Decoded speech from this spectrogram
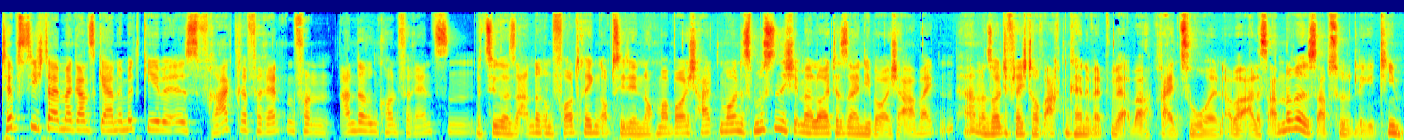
Tipps, die ich da immer ganz gerne mitgebe, ist, fragt Referenten von anderen Konferenzen bzw. anderen Vorträgen, ob sie den nochmal bei euch halten wollen. Es müssen nicht immer Leute sein, die bei euch arbeiten. Ja, man sollte vielleicht darauf achten, keine Wettbewerber reinzuholen, aber alles andere ist absolut legitim.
